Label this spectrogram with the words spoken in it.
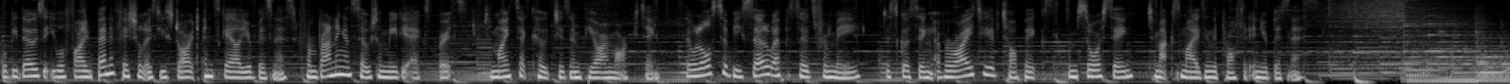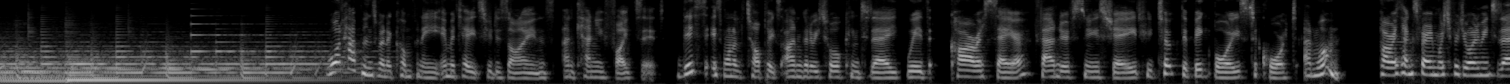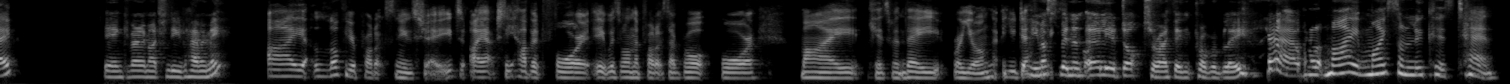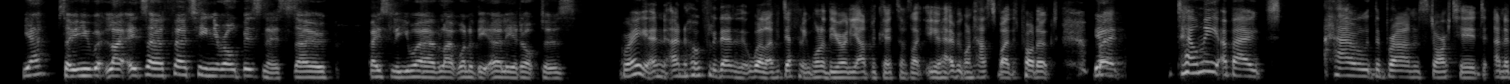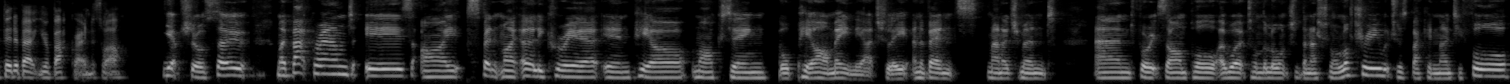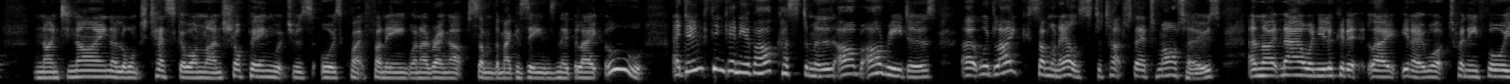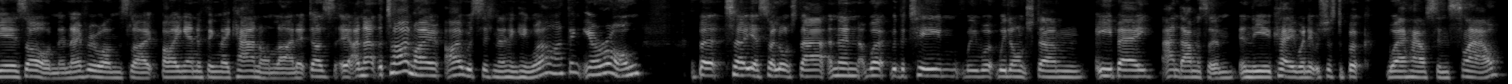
will be those that you will find beneficial as you start and scale your business, from branding and social media experts to mindset coaches and PR marketing. There will also be solo episodes from me discussing a variety of topics from sourcing to maximizing the profit in your business. What happens when a company imitates your designs and can you fight it? This is one of the topics I'm going to be talking today with Cara Sayer, founder of Snooze Shade, who took the big boys to court and won. Cara, thanks very much for joining me today. Thank you very much indeed for having me. I love your product, Snooze Shade. I actually have it for, it was one of the products I brought for my kids when they were young. You definitely you must have been an early adopter, I think, probably. yeah. Well, my my son Lucas 10. Yeah. So you were like it's a 13 year old business. So basically you were like one of the early adopters. Great. And and hopefully then, well, I'm definitely one of the early advocates. I was like, yeah, everyone has to buy this product. Yeah. But tell me about how the brand started and a bit about your background as well. Yep, sure. So my background is I spent my early career in PR marketing or PR mainly actually and events management and for example, I worked on the launch of the National Lottery, which was back in 94. 99, I launched Tesco online shopping, which was always quite funny when I rang up some of the magazines and they'd be like, Oh, I don't think any of our customers, our, our readers uh, would like someone else to touch their tomatoes. And like now, when you look at it, like, you know, what, 24 years on and everyone's like buying anything they can online, it does. And at the time, I, I was sitting there thinking, Well, I think you're wrong but uh, yeah, so I launched that, and then I worked with the team. We we launched um, eBay and Amazon in the UK when it was just a book warehouse in Slough.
